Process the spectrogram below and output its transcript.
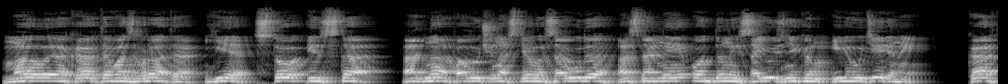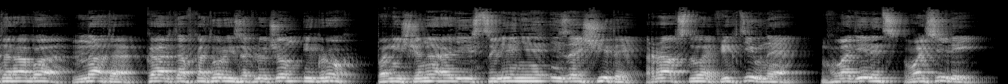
Малая карта возврата Е, 100 из 100, Одна получена с тела Сауда, остальные отданы союзникам или утеряны. Карта раба, НАТО, карта, в которой заключен игрок, помещена ради исцеления и защиты, рабство фиктивное, владелец Василий.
